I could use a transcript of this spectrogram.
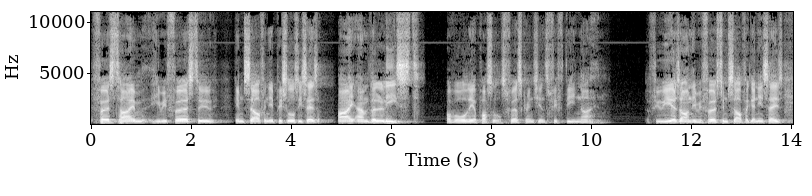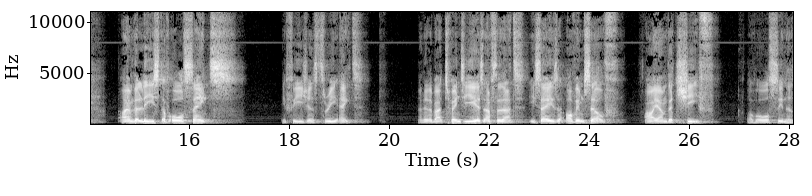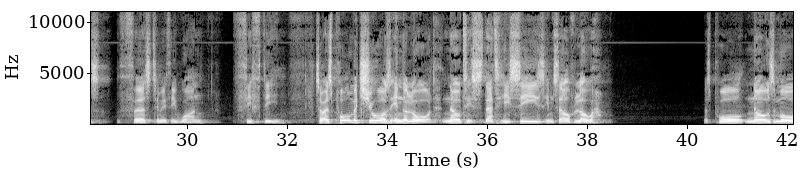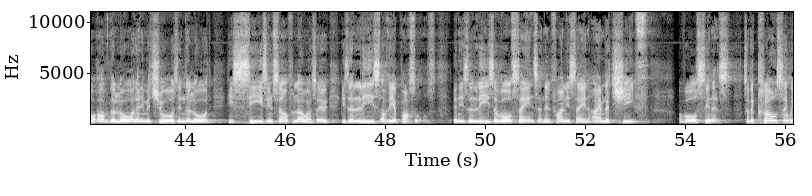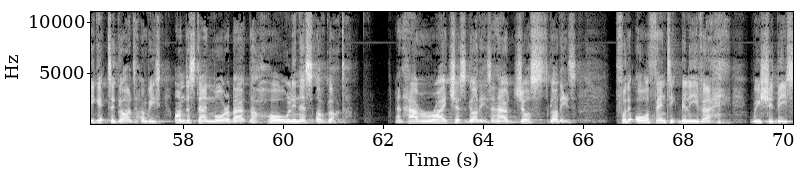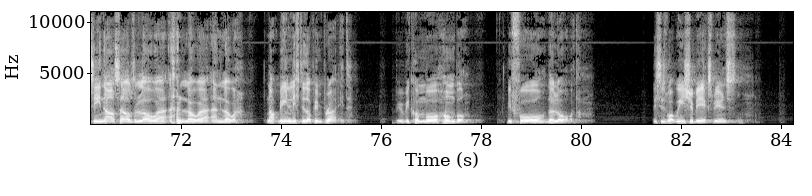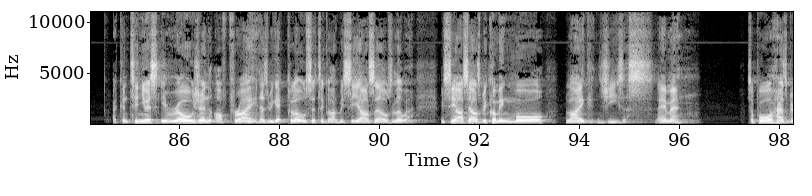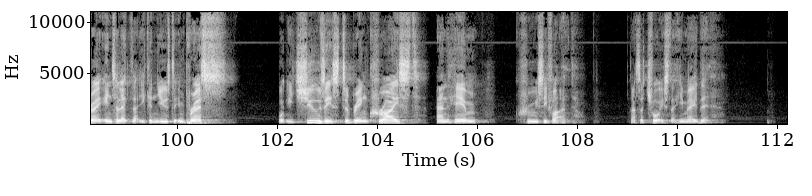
First time he refers to himself in the epistles, he says, I am the least of all the apostles. 1 Corinthians 15 9. A few years on, he refers to himself again. He says, I am the least of all saints. Ephesians 3 8. And then about 20 years after that, he says of himself, I am the chief of all sinners. 1 Timothy 1 15. So as Paul matures in the Lord, notice that he sees himself lower. As Paul knows more of the Lord and he matures in the Lord, he sees himself lower. So he's the least of the apostles then he's the least of all saints, and then finally saying, I am the chief of all sinners. So the closer we get to God and we understand more about the holiness of God and how righteous God is and how just God is, for the authentic believer, we should be seeing ourselves lower and lower and lower, not being lifted up in pride. We become more humble before the Lord. This is what we should be experiencing a continuous erosion of pride as we get closer to God. We see ourselves lower. We see ourselves becoming more like Jesus. Amen. So Paul has great intellect that he can use to impress, but he chooses to bring Christ and him crucified. That's a choice that he made there.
